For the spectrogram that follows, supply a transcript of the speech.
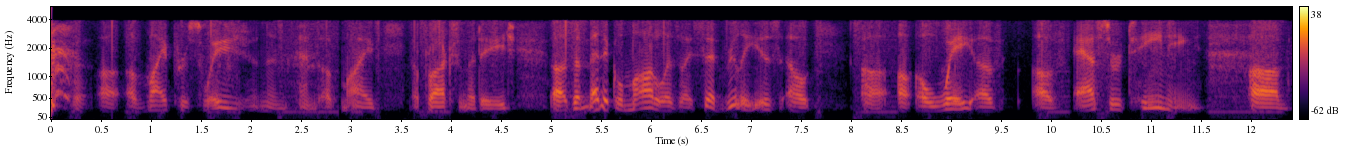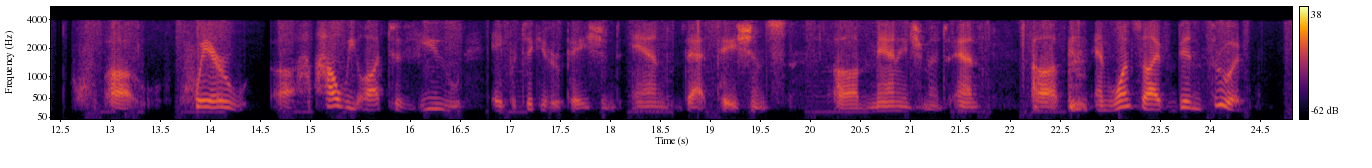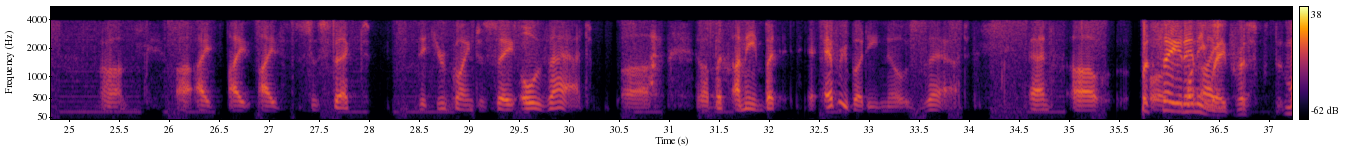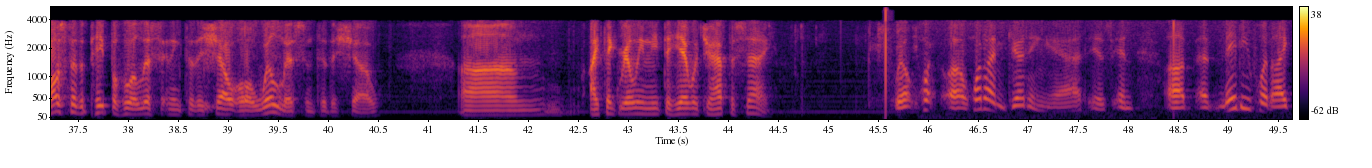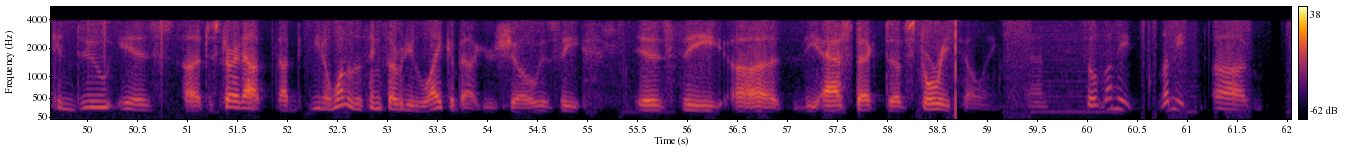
uh, of my persuasion and, and, of my approximate age, uh, the medical model, as I said, really is a, a, a way of of ascertaining um, uh, where uh, how we ought to view a particular patient and that patient's uh, management. And uh, and once I've been through it, uh, I, I I suspect that you're going to say, "Oh, that." Uh, but I mean, but everybody knows that. And Uh, but say it anyway, I, because most of the people who are listening to the show or will listen to the show um, I think really need to hear what you have to say. Well, what uh, what I'm getting at is, and uh, uh, maybe what I can do is uh, to start out. Uh, you know, one of the things I really like about your show is the is the uh, the aspect of storytelling, and so let me let me uh,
